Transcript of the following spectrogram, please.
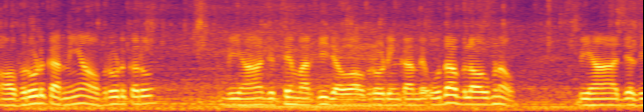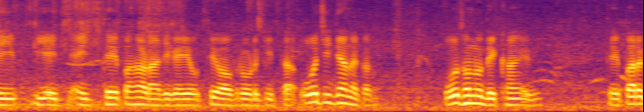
ਆਫ ਰੋਡ ਕਰਨੀ ਆ ਆਫ ਰੋਡ ਕਰੋ। ਵੀ ਹਾਂ, ਜਿੱਥੇ ਮਰਜ਼ੀ ਜਾਓ ਆਫ ਰੋਡਿੰਗ ਕਰਦੇ ਉਹਦਾ ਬਲੌਗ ਬਣਾਓ। ਵੀ ਹਾਂ, ਅੱਜ ਅਸੀਂ ਵੀ ਇੱਥੇ ਪਹਾੜਾਂ 'ਚ ਗਏ, ਉੱਥੇ ਆਫ ਰੋਡ ਕੀਤਾ, ਉਹ ਚੀਜ਼ਾਂ ਦਾ ਕਰੋ। ਉਹ ਤੁਹਾਨੂੰ ਦੇਖਾਂਗੇ ਵੀ। ਤੇ ਪਰ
